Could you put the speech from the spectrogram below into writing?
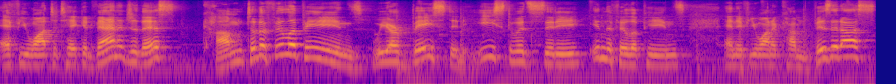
If you want to take advantage of this, come to the Philippines. We are based in Eastwood City in the Philippines. And if you want to come visit us,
